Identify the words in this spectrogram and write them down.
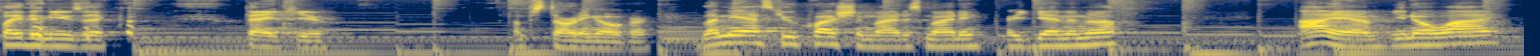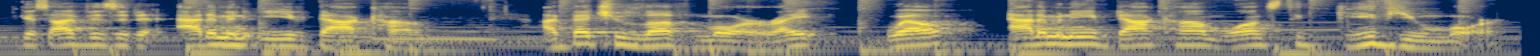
play the music. Thank you. I'm starting over. Let me ask you a question, Meidas Mighty. Are you getting enough? I am. You know why? Because I visited adamandeve.com. I bet you love more, right? Well, adamandeve.com wants to give you more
